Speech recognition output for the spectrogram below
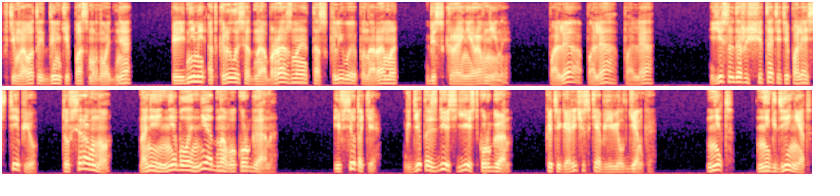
В темноватой дымке пасмурного дня перед ними открылась однообразная, тоскливая панорама бескрайней равнины. Поля, поля, поля. Если даже считать эти поля степью, то все равно на ней не было ни одного кургана. И все-таки где-то здесь есть курган, категорически объявил Генка. Нет, нигде нет,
